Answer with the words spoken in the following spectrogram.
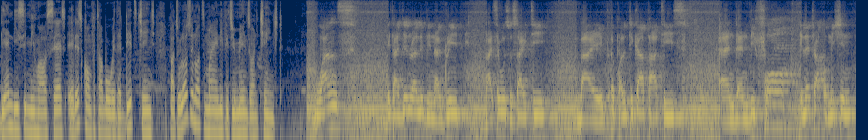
The NDC, meanwhile, says it is comfortable with the date change, but will also not mind if it remains unchanged. Once it has generally been agreed by civil society, by political parties, and then before electoral commission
